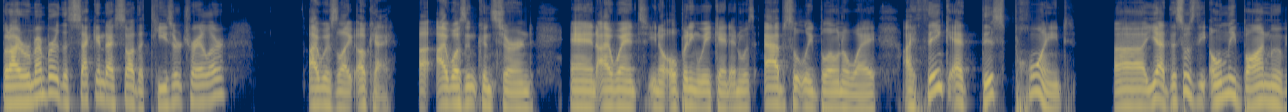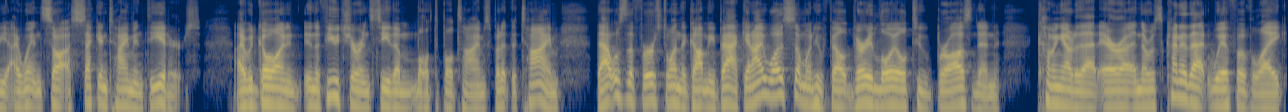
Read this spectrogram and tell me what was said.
But I remember the second I saw the teaser trailer, I was like, okay, I wasn't concerned. And I went, you know, opening weekend and was absolutely blown away. I think at this point, uh, yeah, this was the only Bond movie I went and saw a second time in theaters. I would go on in the future and see them multiple times, but at the time, that was the first one that got me back. And I was someone who felt very loyal to Brosnan coming out of that era. And there was kind of that whiff of like,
